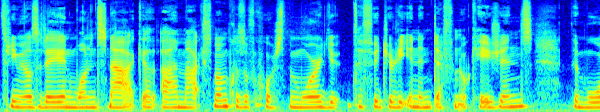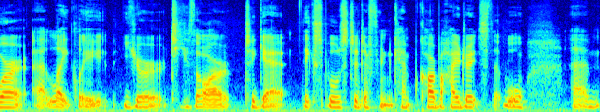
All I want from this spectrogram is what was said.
three meals a day and one snack at a maximum because, of course, the more you, the food you're eating in different occasions, the more uh, likely your teeth are to get exposed to different carbohydrates that will um,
